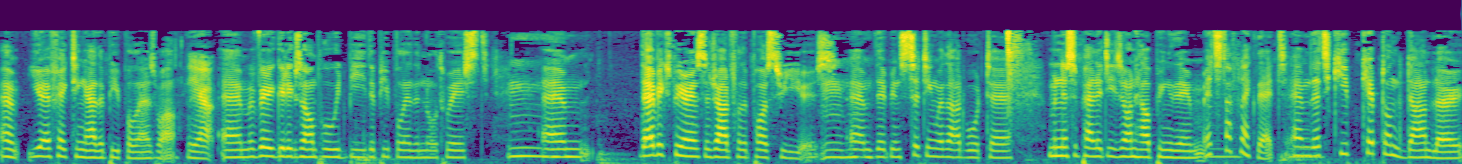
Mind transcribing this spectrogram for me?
Um, you're affecting other people as well. yeah. Um, a very good example would be the people in the northwest. Mm. Um, they've experienced a drought for the past three years. Mhm. Um, they've been sitting without water. Municipalities aren't helping them. It's stuff like that. Um, that's keep kept on the down low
